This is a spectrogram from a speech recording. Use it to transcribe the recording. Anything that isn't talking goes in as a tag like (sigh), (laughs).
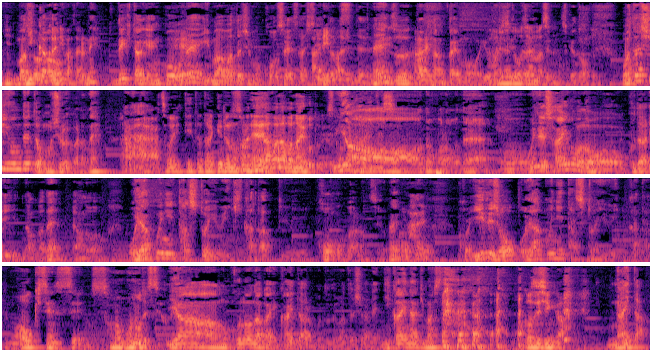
にまあ3日間にわたるね。えできた原稿をね、え今私も構成させていただいてね、ねずっと何回も読ませていただいてるんですけありがど、私読んでて面白いからね。ああ、そう言っていただけるのそがね。なかなかないことですか？いやー、だからね、うん、ほいで最後のくだりなんかね、あの、お役に立つという生き方っていう項目があるんですよね。はいこれいいでしょ？お役に立つという生き方。でも青木先生のそのものですよね。いやー、もうこの中に書いてあることで私はね、2回泣きました。(laughs) ご自身が？泣いた。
